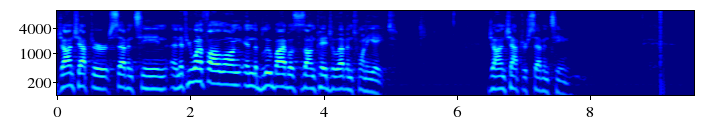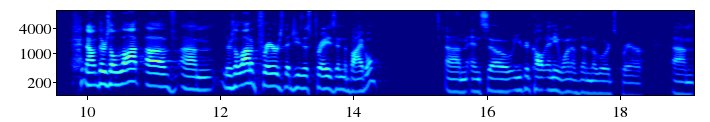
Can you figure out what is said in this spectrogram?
John chapter 17. And if you want to follow along in the blue Bibles, it's on page 1128. John chapter 17. Now, there's a lot of um, there's a lot of prayers that Jesus prays in the Bible, um, and so you could call any one of them the Lord's Prayer. Um,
